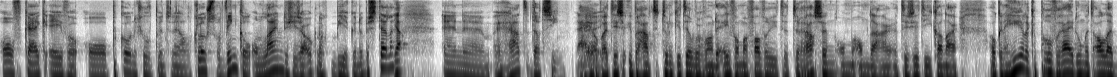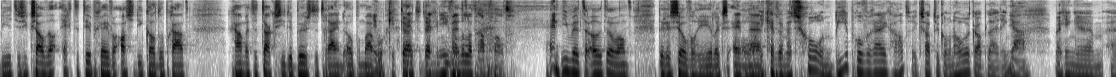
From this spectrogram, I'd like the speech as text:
of kijk even op koningshoeve.nl. Kloosterwinkel online. Dus je zou ook nog bier kunnen bestellen. Ja. En ehm, gaat dat zien. Nee, joh, maar het is überhaupt, toen ik in Tilburg woonde, een van mijn favoriete terrassen om, om daar te zitten. Je kan daar ook een heerlijke proeverij doen met allerlei biertjes. Ik zou wel echt de tip geven, als je die kant op gaat, ga met de taxi, de bus, de trein, de openbaar en voor. kijk uit dat je niet van de latrap valt. En niet met de auto, want er is zoveel heerlijks. En Oh, eh, ik heb daar met school een bierproeverij gehad. Ik zat natuurlijk op een horecaopleiding. ja, Wij gingen eh,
